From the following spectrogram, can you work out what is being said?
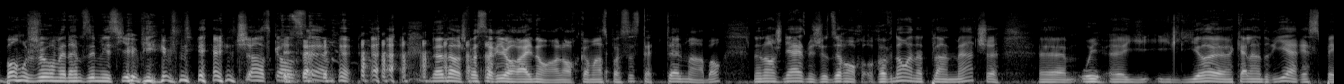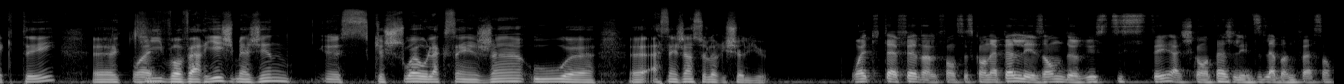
Bonjour, mesdames et messieurs, bienvenue à Une chance qu'on s'aime. non, non, je suis pas sérieux. Ah, non, alors on recommence pas ça, c'était tellement bon. Non, non, je niaise, mais je veux dire, revenons à notre plan de match. oui. il y a un calendrier à respecter qui va varier, j'imagine, euh, que je sois au lac Saint-Jean ou euh, euh, à Saint-Jean-sur-le-Richelieu. Oui, tout à fait, dans le fond. C'est ce qu'on appelle les zones de rusticité. Ah, je suis content, je l'ai dit de la bonne façon.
